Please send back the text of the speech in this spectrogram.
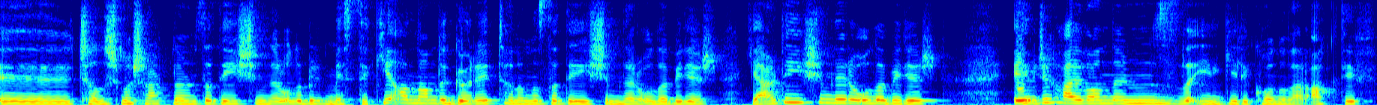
Ee, çalışma şartlarınızda değişimler olabilir mesleki anlamda görev tanımınızda değişimler olabilir yer değişimleri olabilir. Evcil hayvanlarınızla ilgili konular aktif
